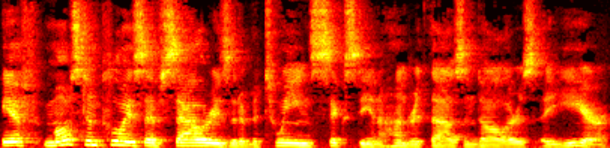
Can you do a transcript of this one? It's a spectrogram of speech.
If most employees have salaries that are between sixty and hundred thousand dollars a year,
